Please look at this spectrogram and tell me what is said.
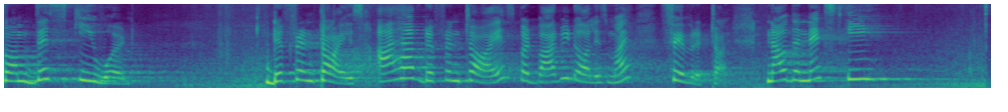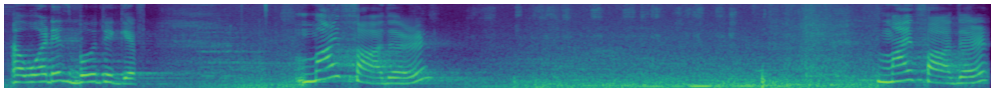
from this keyword different toys. I have different toys but barbie doll is my favorite toy. Now the next key uh, word is birthday gift. My father my father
